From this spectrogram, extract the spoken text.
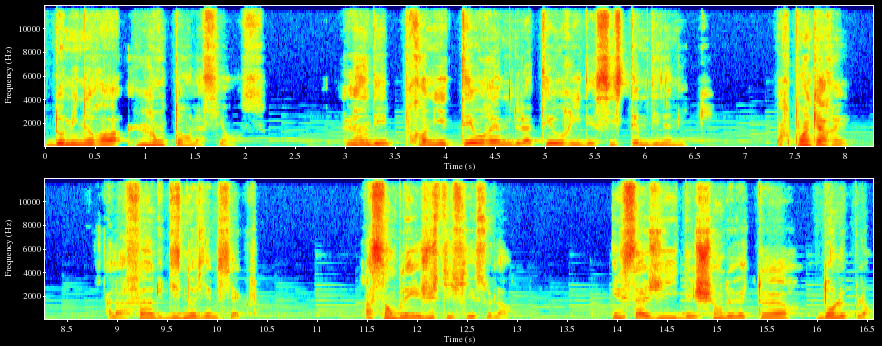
dominera longtemps la science. L'un des premiers théorèmes de la théorie des systèmes dynamiques par Poincaré, à la fin du XIXe siècle, a semblé justifier cela. Il s'agit des champs de vecteurs dans le plan.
